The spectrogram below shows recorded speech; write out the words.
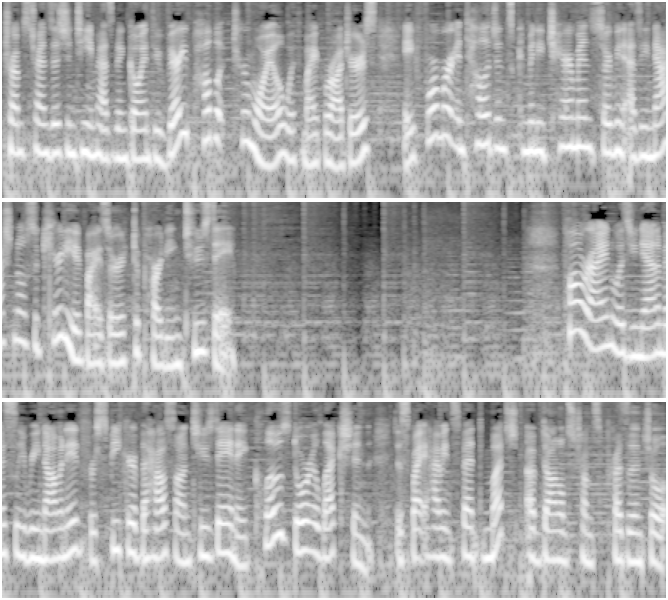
Trump's transition team has been going through very public turmoil with Mike Rogers, a former Intelligence Committee chairman serving as a national security advisor, departing Tuesday. Paul Ryan was unanimously renominated for Speaker of the House on Tuesday in a closed door election, despite having spent much of Donald Trump's presidential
